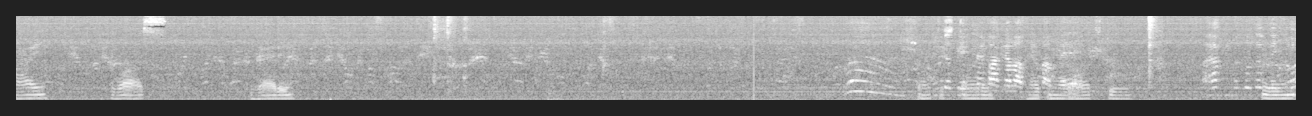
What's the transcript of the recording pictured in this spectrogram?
I was very short story helped me a lot to learn,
